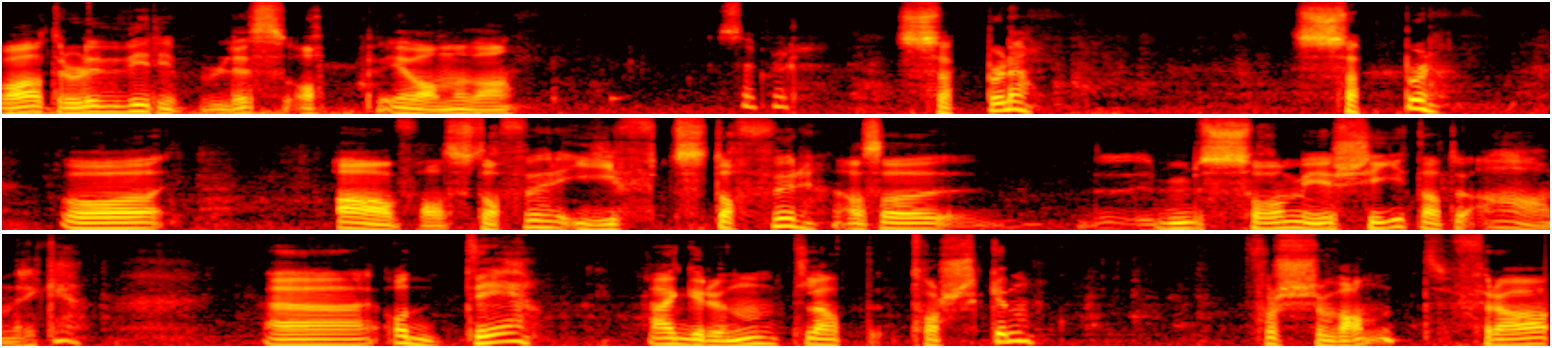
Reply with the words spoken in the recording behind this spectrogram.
Hva tror du virvles opp i vannet da? Søppel. Søppel, ja. Søppel. Og avfallsstoffer, giftstoffer. Altså så mye skit at du aner ikke. Eh, og det er grunnen til at torsken forsvant fra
